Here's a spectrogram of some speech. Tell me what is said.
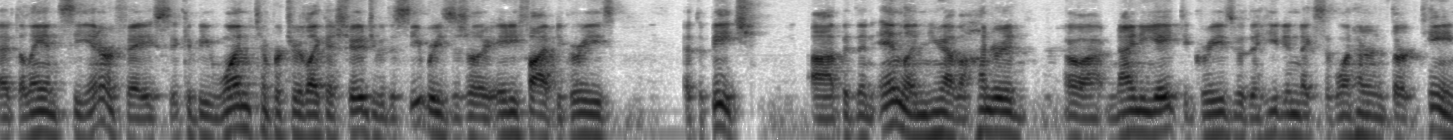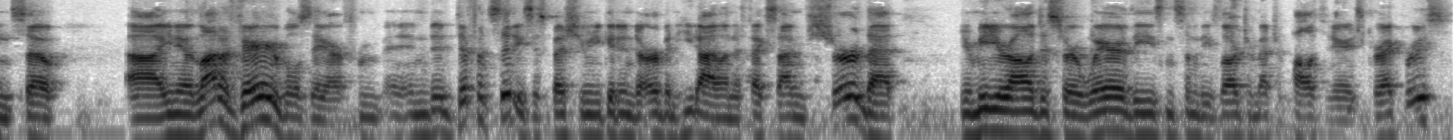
at the land sea interface, it could be one temperature, like I showed you with the sea breezes earlier, 85 degrees at the beach. Uh, but then inland, you have 100, oh, 98 degrees with a heat index of 113. So, uh, you know, a lot of variables there from in, in different cities, especially when you get into urban heat island effects. I'm sure that your meteorologists are aware of these in some of these larger metropolitan areas, correct, Bruce?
